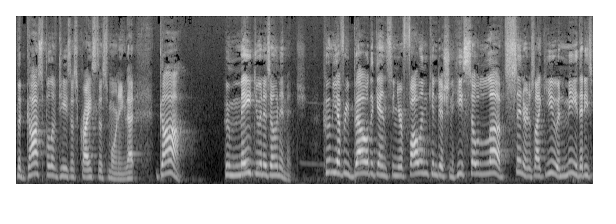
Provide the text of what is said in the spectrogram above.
the gospel of Jesus Christ this morning that God, who made you in his own image, whom you have rebelled against in your fallen condition, he so loved sinners like you and me that he's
